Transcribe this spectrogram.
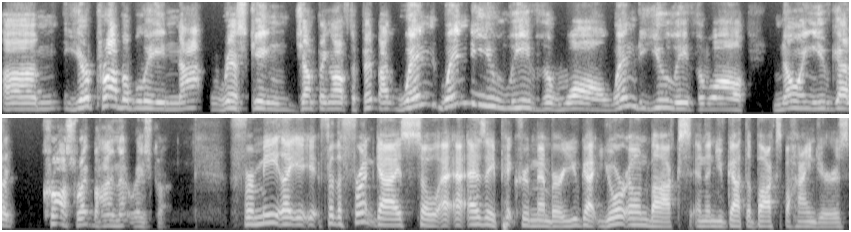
Um, you're probably not risking jumping off the pit box. When when do you leave the wall? When do you leave the wall, knowing you've got to cross right behind that race car? For me, like for the front guys, so as a pit crew member, you've got your own box and then you've got the box behind yours.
